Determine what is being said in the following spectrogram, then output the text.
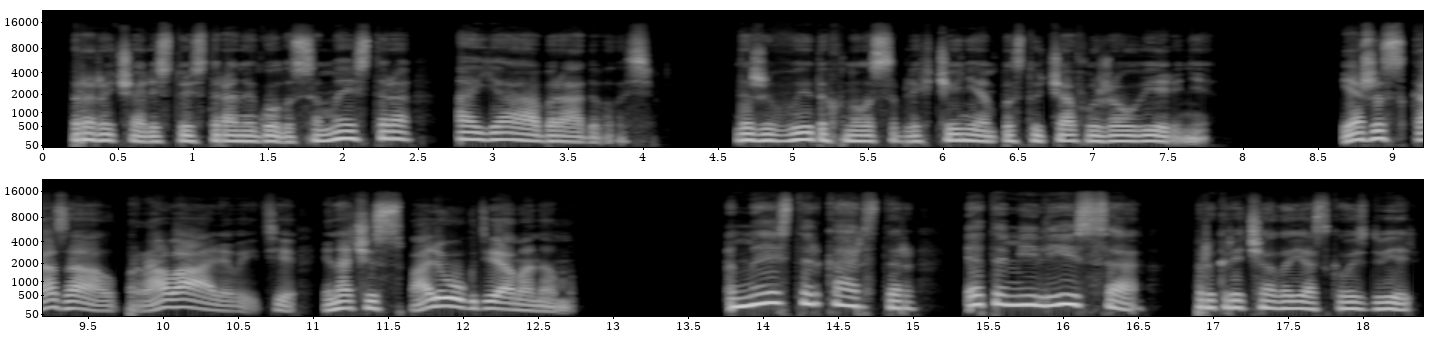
— прорычали с той стороны голоса мейстера, а я обрадовалась. Даже выдохнула с облегчением, постучав уже увереннее. Я же сказал, проваливайте, иначе спалю к демонам!» мистер Карстер, это Мелиса, — прокричала я сквозь дверь.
